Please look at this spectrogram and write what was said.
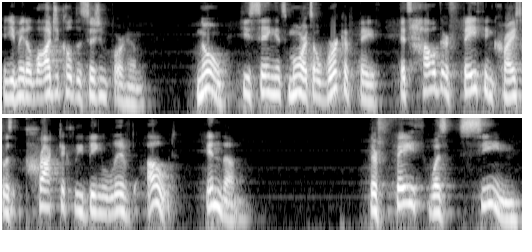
and you've made a logical decision for Him. No, he's saying it's more. It's a work of faith. It's how their faith in Christ was practically being lived out in them. Their faith was seen.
